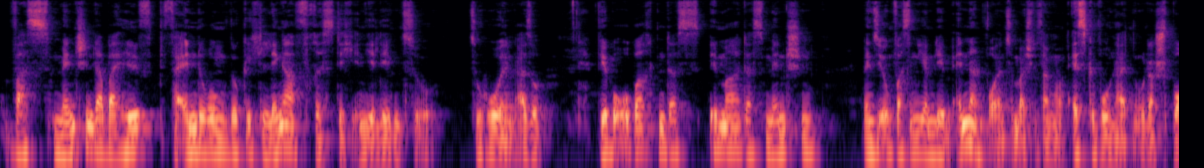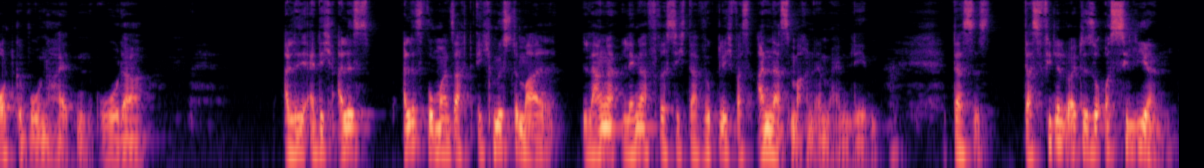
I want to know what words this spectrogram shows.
was Menschen dabei hilft, Veränderungen wirklich längerfristig in ihr Leben zu zu holen. Also wir beobachten das immer, dass Menschen, wenn sie irgendwas in ihrem Leben ändern wollen, zum Beispiel sagen wir Essgewohnheiten oder Sportgewohnheiten oder alle, eigentlich alles, alles, wo man sagt, ich müsste mal lange, längerfristig da wirklich was anders machen in meinem Leben. Das ist, dass viele Leute so oszillieren.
